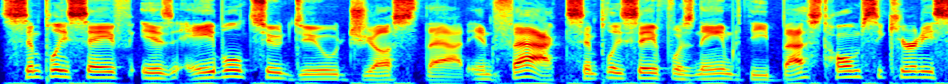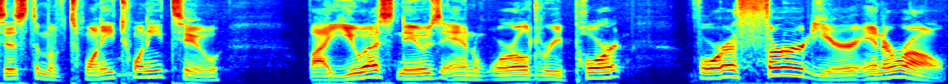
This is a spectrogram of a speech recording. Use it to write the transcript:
SimpliSafe is able to do just that. In fact, SimpliSafe was named the best home security system of 2022 by US News and World Report for a third year in a row.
